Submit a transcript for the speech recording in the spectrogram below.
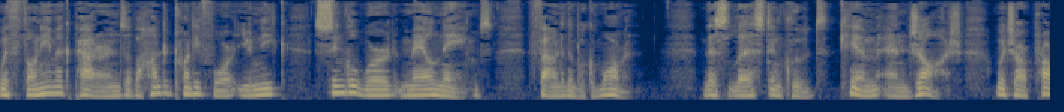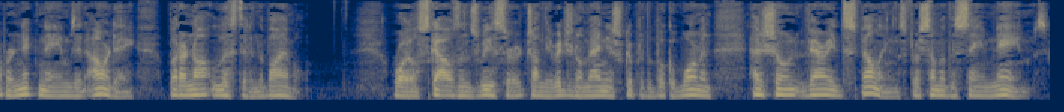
with phonemic patterns of 124 unique single-word male names found in the Book of Mormon. This list includes Kim and Josh, which are proper nicknames in our day but are not listed in the Bible. Royal Skousen's research on the original manuscript of the Book of Mormon has shown varied spellings for some of the same names,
